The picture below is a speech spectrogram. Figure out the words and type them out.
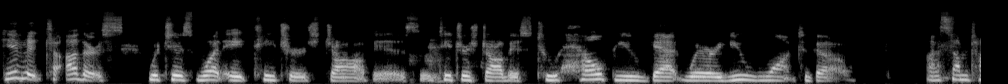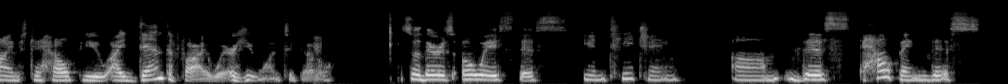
give it to others, which is what a teacher's job is. A mm-hmm. teacher's job is to help you get where you want to go. Uh, sometimes to help you identify where you want to go. So there's always this in teaching, um, this helping, this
